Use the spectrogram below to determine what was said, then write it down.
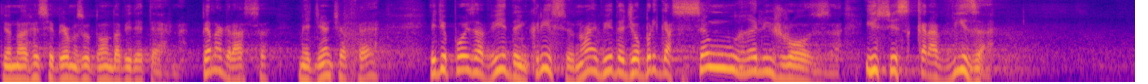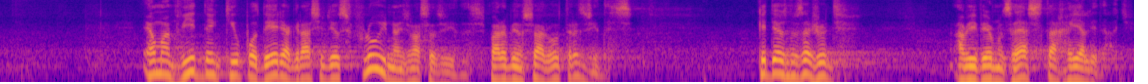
de nós recebermos o dom da vida eterna, pela graça, mediante a fé. E depois a vida em Cristo não é vida de obrigação religiosa, isso escraviza. É uma vida em que o poder e a graça de Deus fluem nas nossas vidas para abençoar outras vidas. Que Deus nos ajude a vivermos esta realidade.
